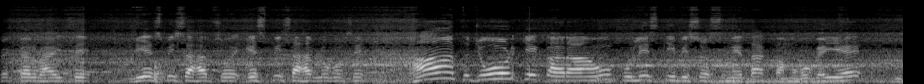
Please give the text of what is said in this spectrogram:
Inspector भाई से DSP साहब से एसपी साहब लोगों से हाथ जोड़ के कह रहा हूँ, पुलिस की विश्वसनीयता कम हो गई है।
